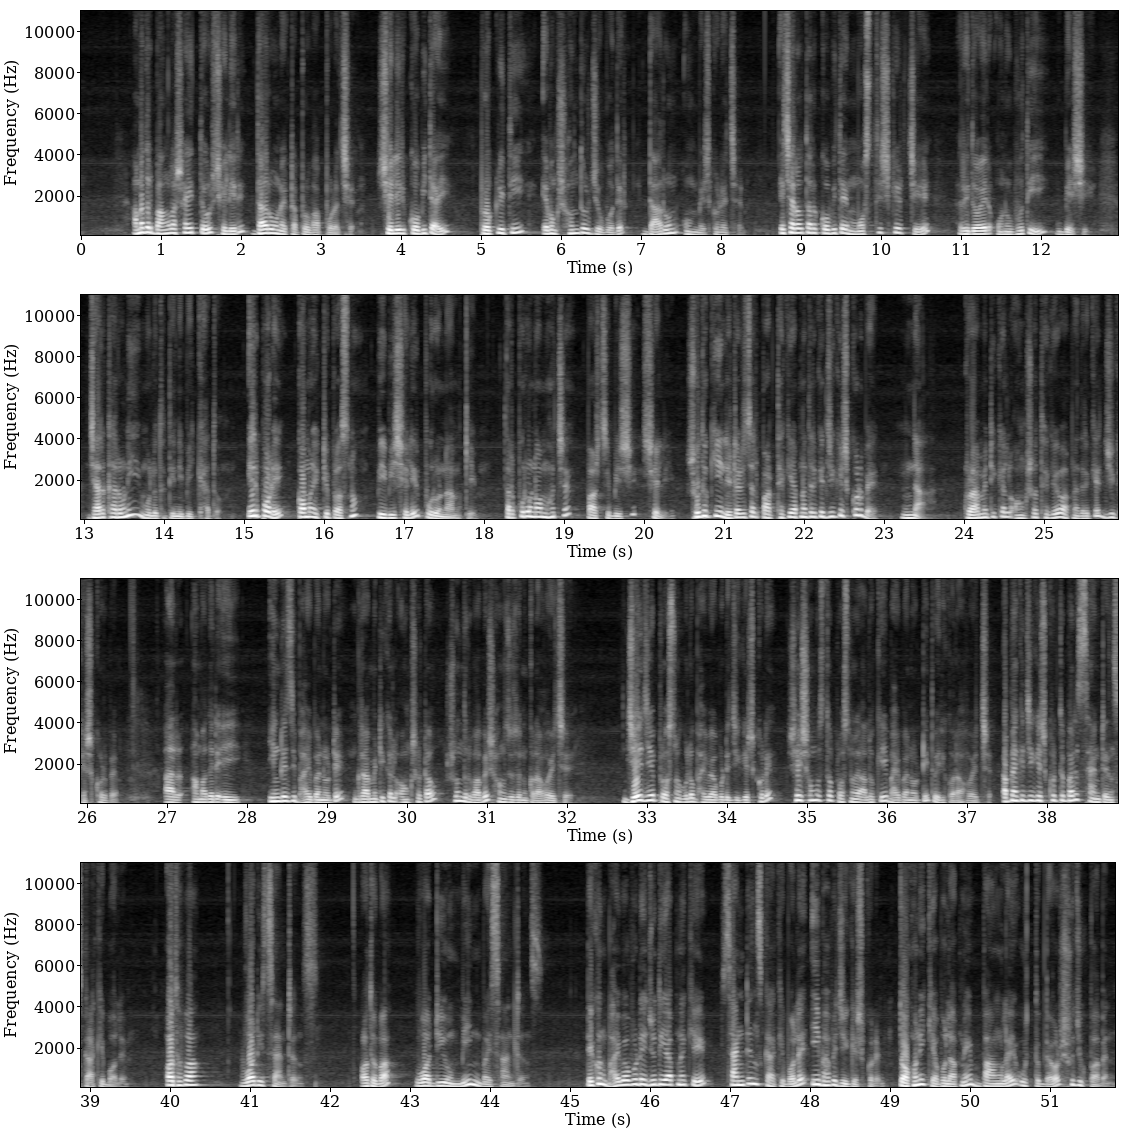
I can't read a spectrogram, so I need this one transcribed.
আমাদের বাংলা সাহিত্যেও শেলির দারুণ একটা প্রভাব পড়েছে। শেলির কবিতায় প্রকৃতি এবং সৌন্দর্যবোধের দারুণ উন্মেষ ঘটেছে। এছাড়াও তার কবিতায় মস্তিষ্কের চেয়ে হৃদয়ের অনুভূতি বেশি, যার কারণেই মূলত তিনি বিখ্যাত। এরপরে কমন একটি প্রশ্ন পিবি শেলির পুরো নাম কি? তার পুরো নাম হচ্ছে পার্সি বিশি শেলি শুধু কি লিটারেচার পার্ট থেকে আপনাদেরকে জিজ্ঞেস করবে? না, গ্রামেটিক্যাল অংশ থেকেও আপনাদেরকে জিজ্ঞেস করবে। আর আমাদের এই ইংরেজি ভাইবা নোটে গ্রামেটিক্যাল অংশটাও সুন্দরভাবে সংযোজন করা হয়েছে। যে যে প্রশ্নগুলো ভাইবা বোর্ডে জিজ্ঞেস করে, সেই সমস্ত প্রশ্নের আলোকেই ভাইবা নোটটি তৈরি করা হয়েছে। আপনাকে জিজ্ঞেস করতে পারে সেন্টেন্স কাকে বলে? অথবা হোয়াট ইজ সেন্টেন্স অথবা what do you mean by sentence দেখুন ভাইবা বোর্ডে যদি আপনাকে সেন্টেন্স কাকে বলে, এইভাবে জিজ্ঞেস করেন তখনই কেবল আপনি বাংলায় উত্তর দেওয়ার সুযোগ পাবেন।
